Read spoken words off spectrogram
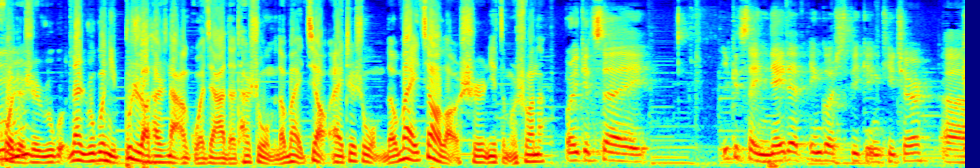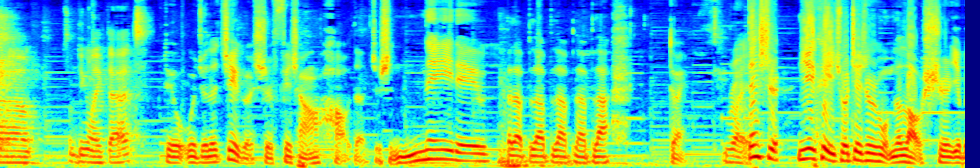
或者是如果那如果你不知道他是哪个国家的，他是我们的外教，哎，这是我们的外教老师，你怎么说呢？Or you could say you could say native English speaking teacher, uh, something like that. 对，我觉得这个是非常好的，就是 native blah blah blah blah blah，对。Right. 但是你也可以说这就是我们的老师，也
